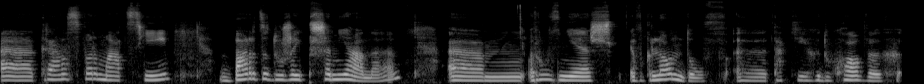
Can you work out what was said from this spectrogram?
e, transformacji, bardzo dużej przemiany, również wglądów e, takich duchowych, e,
